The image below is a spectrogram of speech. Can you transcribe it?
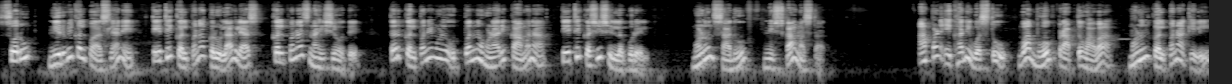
स्वरूप निर्विकल्प असल्याने तेथे कल्पना करू लागल्यास कल्पनाच नाहीशी होते. तर कल्पनेमुळे उत्पन्न होणारी कामना तेथे कशी शिल्लक उरेल? म्हणून साधू निष्काम असतात. आपण एखादी वस्तू वा भोग प्राप्त व्हावा म्हणून कल्पना केली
